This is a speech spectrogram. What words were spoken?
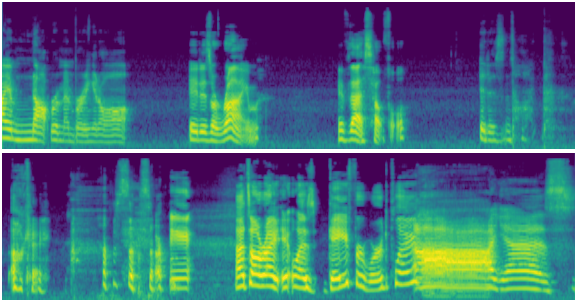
I am not remembering it all. It is a rhyme. If that's helpful. It is not. Okay. I'm so sorry. Eh. That's all right. It was gay for wordplay, Ah, yes.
